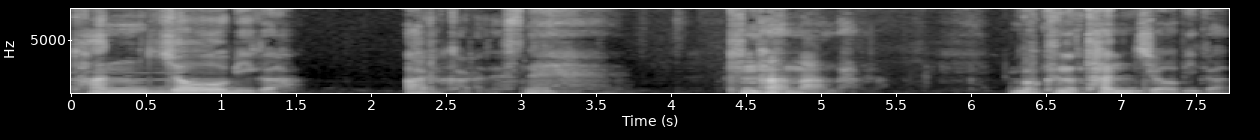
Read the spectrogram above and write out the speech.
誕生日があるからですね。まあまあまあ、僕の誕生日が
